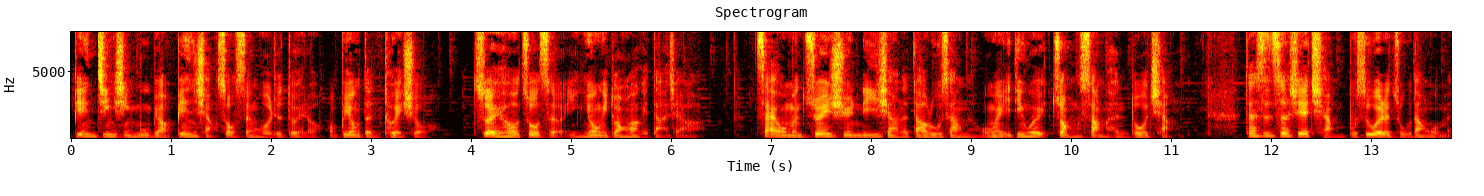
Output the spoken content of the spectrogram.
边进行目标，边享受生活就对了。哦，不用等退休。最后，作者引用一段话给大家：在我们追寻理想的道路上呢，我们一定会撞上很多墙，但是这些墙不是为了阻挡我们，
